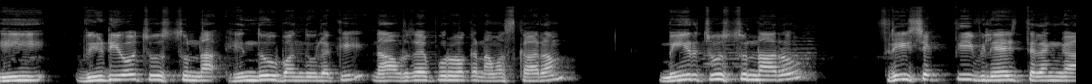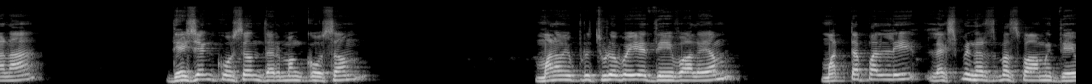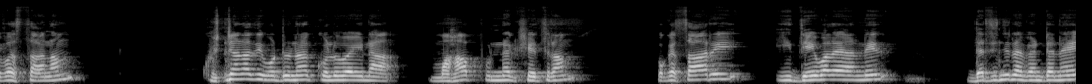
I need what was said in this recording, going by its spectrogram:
ఈ వీడియో చూస్తున్న హిందూ బంధువులకి నా హృదయపూర్వక నమస్కారం. మీరు చూస్తున్నారు శ్రీశక్తి విలేజ్ తెలంగాణ. దేశం కోసం ధర్మం కోసం మనం ఇప్పుడు చూడబోయే దేవాలయం మట్టపల్లి లక్ష్మీ నరసింహస్వామి దేవస్థానం. కృష్ణానది ఒడ్డున కొలువైన మహాపుణ్యక్షేత్రం. ఒకసారి ఈ దేవాలయాన్ని దర్శించిన వెంటనే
